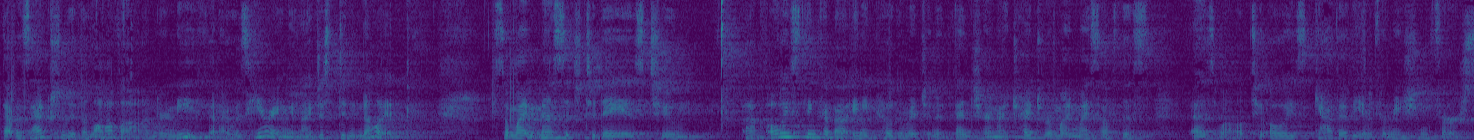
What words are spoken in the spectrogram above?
that was actually the lava underneath that I was hearing, and I just didn't know it. So my message today is to um, always think about any pilgrimage and adventure, and I try to remind myself this as well to always gather the information first,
